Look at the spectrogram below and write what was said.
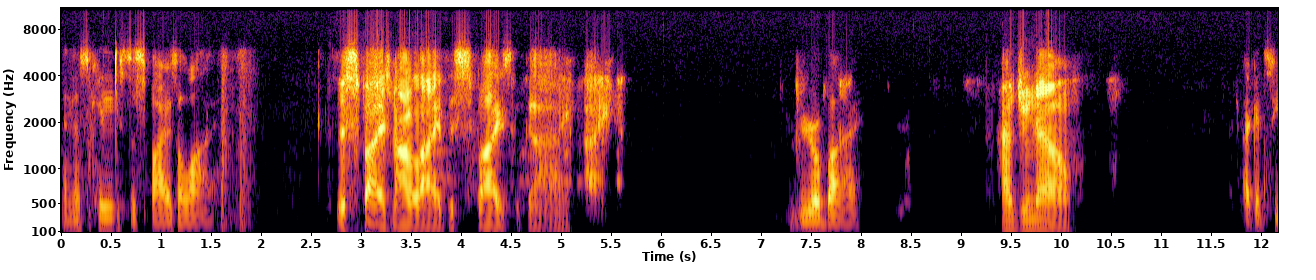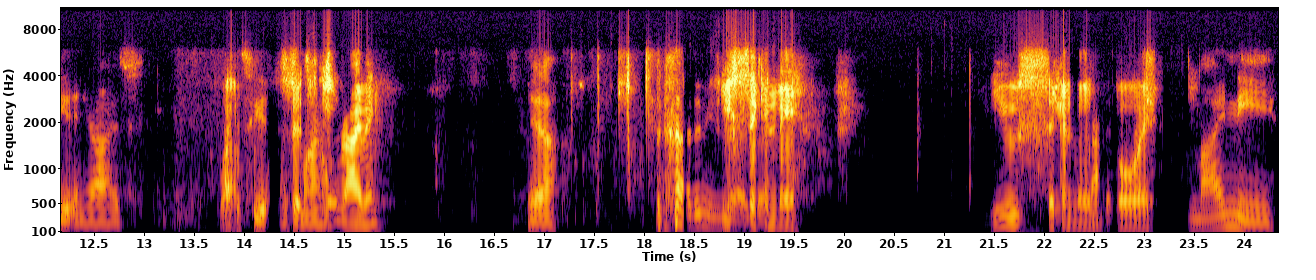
In this case, the spy is a lie. This spy is not alive. This spy is the guy. You're a bi. How'd you know? I could see it in your eyes. I Well, could see it in your smile. still rhyming? Yeah. I didn't even You realize sicken me. You sicken me, boy. My knee.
